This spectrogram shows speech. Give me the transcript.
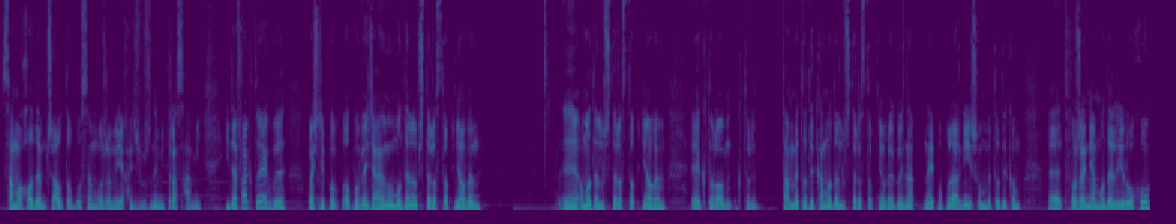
samochodem, czy autobusem, możemy jechać różnymi trasami. I de facto jakby właśnie opowiedziałem o modelu czterostopniowym, e, o modelu czterostopniowym, e, którą, który ta metodyka modelu czterostopniowego jest na, najpopularniejszą metodyką e, tworzenia modeli ruchu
